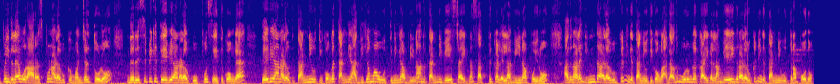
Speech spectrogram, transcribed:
இப்போ இதில் ஒரு அரை ஸ்பூன் அளவுக்கு மஞ்சள் தூளும் இந்த ரெசிபிக்கு தேவையான அளவுக்கு உப்பும் சேர்த்துக்கோங்க. தேவையான அளவுக்கு தண்ணி ஊற்றிக்கோங்க தண்ணி அதிகமாக ஊற்றுனீங்க அப்படின்னா அந்த தண்ணி வேஸ்ட் ஆகிட்டுனா சத்துக்கள் எல்லாம் வீணாக போயிடும் அதனால இந்த அளவுக்கு நீங்கள் தண்ணி ஊற்றிக்கோங்க அதாவது முருங்கைக்காய்கள்லாம் வேகிற அளவுக்கு நீங்கள் தண்ணி ஊற்றினா போதும்.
